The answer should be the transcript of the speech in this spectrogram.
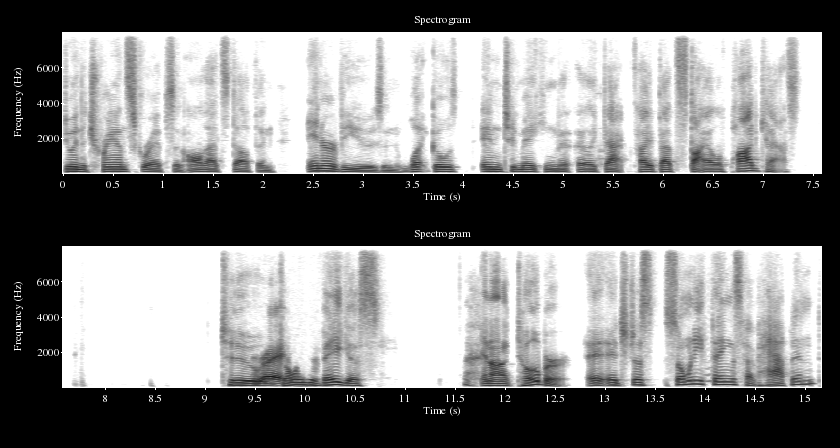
doing the transcripts and all that stuff and interviews and what goes into making the, uh, like that type that style of podcast. To Right. going to Vegas in October. It's just so many things have happened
